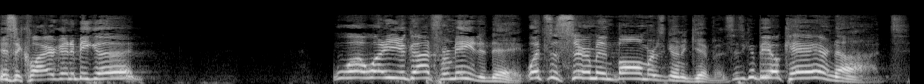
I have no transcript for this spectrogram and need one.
Is the choir going to be good? Well, what do you got for me today? What's the sermon Balmer's going to give us? Is it going to be okay or not?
